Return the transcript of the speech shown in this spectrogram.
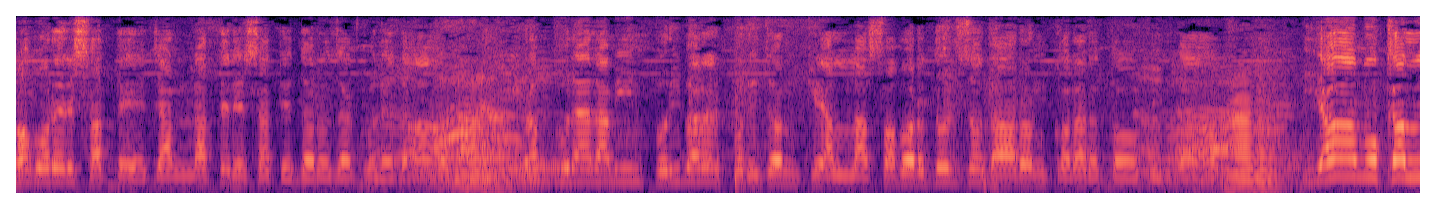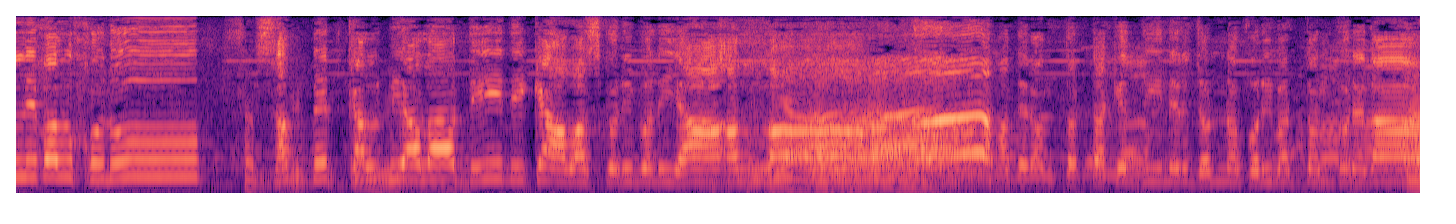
কবরের সাথে জান্নাতের সাথে দরজা খুলে দাও। রব্বুল আলামিন পরিবারের পরিজনকে আল্লাহ সবর ধৈর্য ধারণ করার তৌফিক দাও। ইয়া মুকাল্লিবাল কুলুব। সাব্বিত কালবি আলা দীনিকে আওয়াজ করি বলি ইয়া আল্লাহ। আমাদের অন্তরটাকে দিনের জন্য পরিবর্তন করে দাও।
